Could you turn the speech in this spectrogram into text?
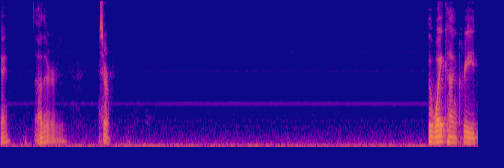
Okay. Other, sir. The white concrete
